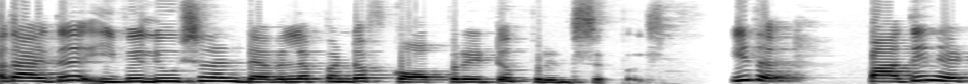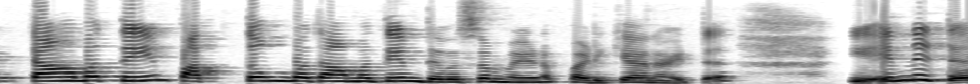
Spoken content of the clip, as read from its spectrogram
അതായത് evolution and development of cooperative principles ഇത് പതിനെട്ടാമത്തെയും പത്തൊമ്പതാമത്തെയും ദിവസം വേണം പഠിക്കാനായിട്ട്. എന്നിട്ട്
